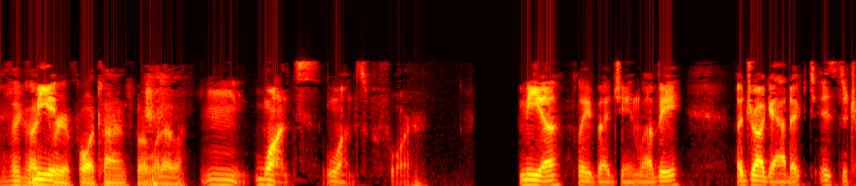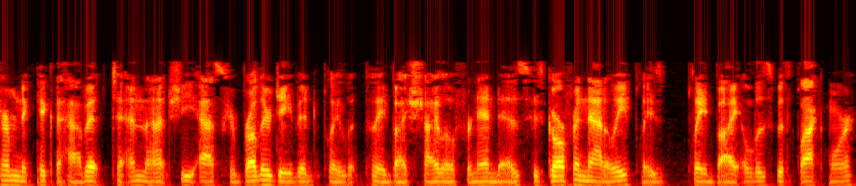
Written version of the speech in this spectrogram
I think like Me- three or four times, but whatever. Mm, once, once before. Mia, played by Jane Levy, a drug addict, is determined to kick the habit. To end that, she asks her brother David, play, played by Shiloh Fernandez, his girlfriend Natalie, plays, played by Elizabeth Blackmore,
